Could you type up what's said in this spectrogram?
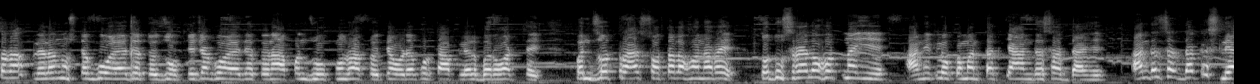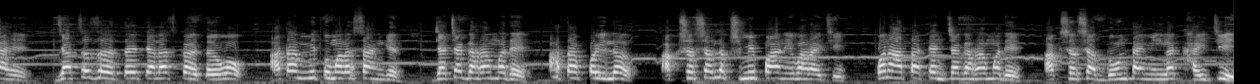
तर आपल्याला नुसत्या गोळ्या देतोय झोपेच्या गोळ्या देतोय ना आपण झोपून राहतोय तेवढ्या पुरतं आपल्याला बरं वाटतंय. पण जो त्रास स्वतःला होणार आहे तो दुसऱ्याला होत नाहीये. अनेक लोक म्हणतात की अंधश्रद्धा आहे. अंधश्रद्धा कसली आहे? ज्याचं जळतंय त्यालाच कळतंय हो. आता मी तुम्हाला सांगेन ज्याच्या घरामध्ये आता पहिलं अक्षरशः लक्ष्मी पाणी भरायची पण आता त्यांच्या घरामध्ये अक्षरशः दोन टायमिंगला खायची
